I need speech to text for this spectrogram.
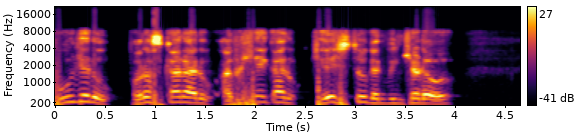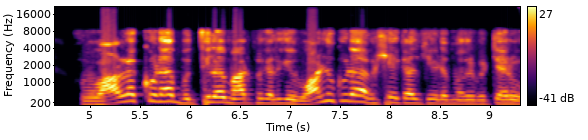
పూజలు పురస్కారాలు అభిషేకాలు చేస్తూ కనిపించాడో వాళ్ళకు కూడా బుద్ధిలో మార్పు కలిగి వాళ్ళు కూడా అభిషేకాలు చేయడం మొదలుపెట్టారు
